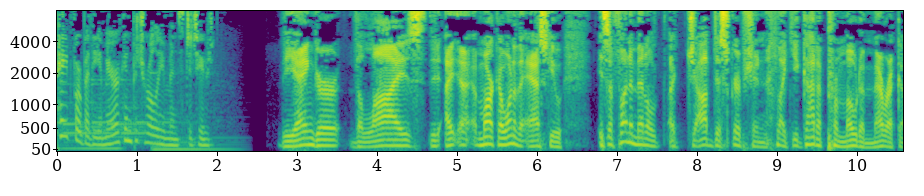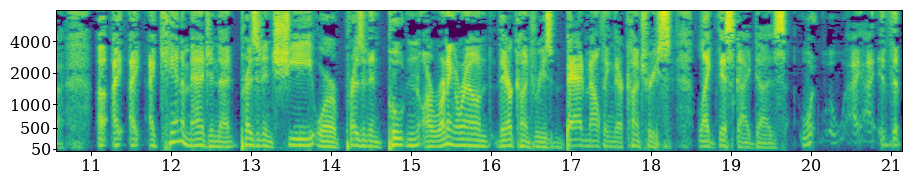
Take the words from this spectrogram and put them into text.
Paid for by the American Petroleum Institute. The anger, the lies. The, I, I, Mark, I wanted to ask you, it's a fundamental job description. Like you got to promote America. Uh, I, I, I can't imagine that President Xi or President Putin are running around their countries, bad mouthing their countries like this guy does. What, I, I, the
